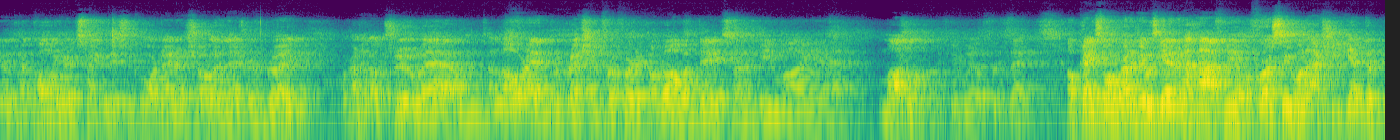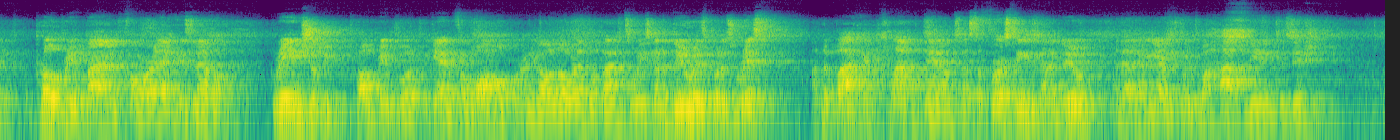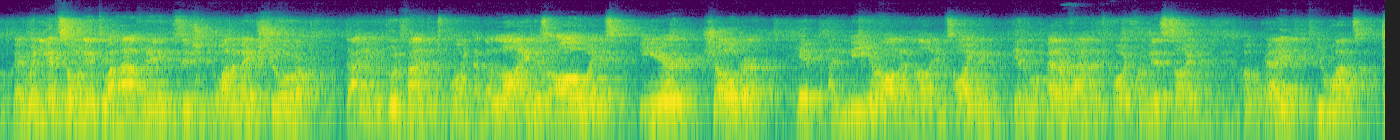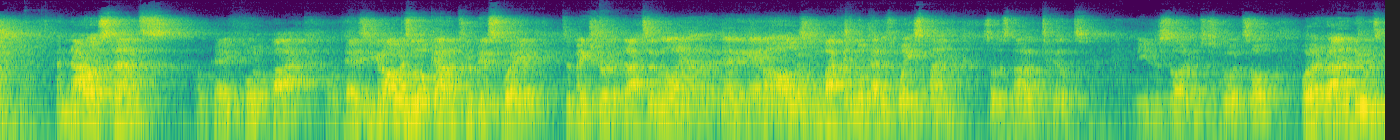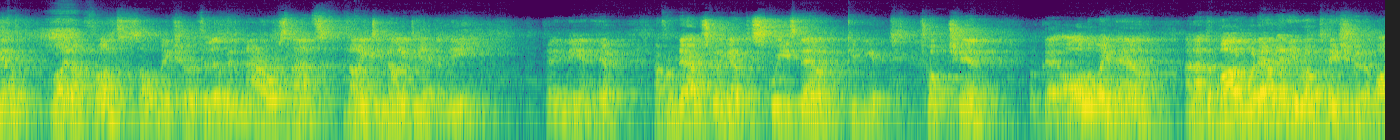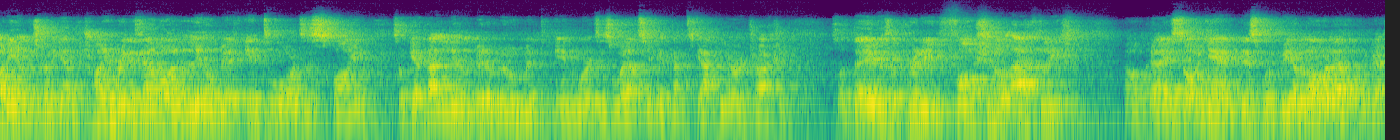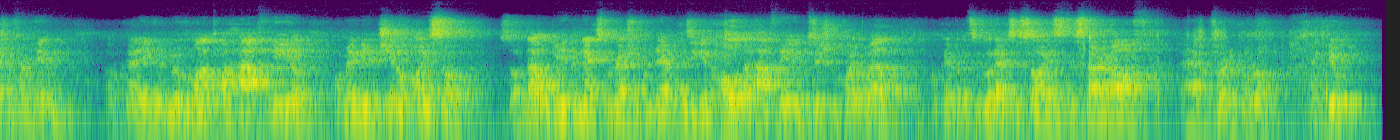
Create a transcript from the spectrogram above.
you know, Kevin Foley here, strength and conditioning coordinator at Shoreline Leisure and Bray. We're going to go through um, a lower end progression for a vertical row, and Dave's going to be my uh, model, if you will, for the day. Okay, so what we're going to do is get him in a half kneel, but first we want to actually get the appropriate band for uh, his level. Green should be appropriate, but again, for warm up, we're going to go a lower level band. So what he's going to do is put his wrist on the back and clamp down. So that's the first thing he's going to do, and then I'm going to get him into a half kneeling position. Okay, when you get someone into a half kneeling position, you want to make sure that you have a good vantage point and the line is always ear, shoulder, hip and knee are all in line. So I can get a better vantage point from this side. Okay, you want a narrow stance, okay, foot back, okay, so you can always look at him through this way to make sure that that's in line and then again I'll always come back and look at his waistband so there's not a tilt either side which is good. So what I'd rather do is get him right on front, so make sure it's a little bit narrower stance, 90-90 at the knee, okay, knee and hip. And from there I'm just going to get him to squeeze down, keeping it tucked chin, okay, all the way down. And at the bottom, without any rotation of the body, I'm just going to get him to try and bring his elbow a little bit in towards his spine. So get that little bit of movement inwards as well, so you're getting that scapular retraction. So Dave is a pretty functional athlete. Okay, so again, this would be a lower level progression for him. Okay, you could move him on to a half kneel or maybe a chin up iso. So that would be the next progression from there because he can hold the half kneeling position quite well. Okay, but it's a good exercise to start off uh, a vertical row. Thank you.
